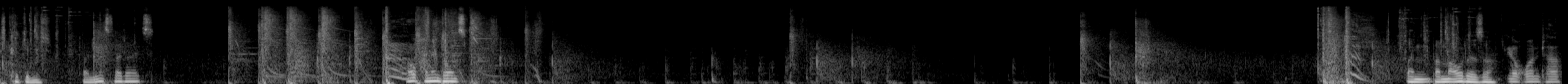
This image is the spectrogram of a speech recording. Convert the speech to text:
Ich krieg ihn nicht. War links weiter jetzt. Oh, von hinter uns. Beim, beim Auto ist er. Hier runter.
